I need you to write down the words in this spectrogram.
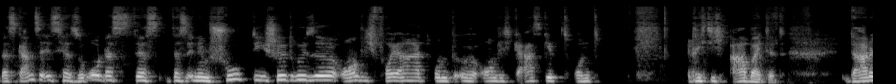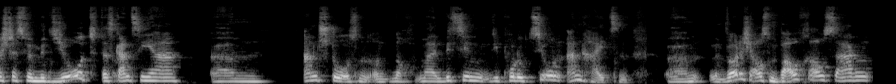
Das Ganze ist ja so, dass, dass, dass in einem Schub die Schilddrüse ordentlich Feuer hat und äh, ordentlich Gas gibt und richtig arbeitet dadurch, dass wir mit Jod das ganze ja ähm, anstoßen und noch mal ein bisschen die Produktion anheizen, ähm, würde ich aus dem Bauch raus sagen,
